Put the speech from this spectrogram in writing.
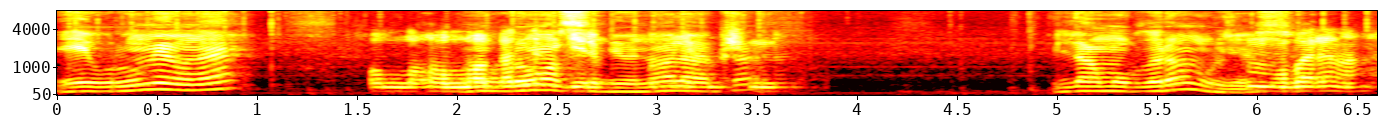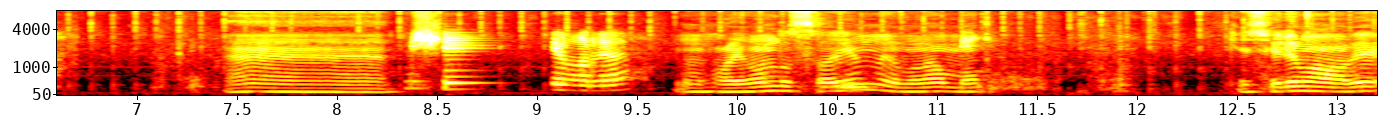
E vurulmuyor mu ne? Allah Allah Oğlum ben de bir vuramazsın geri diyor, ne bakacağım alaka? İlla moblara mı vuracağız? Mobarena. He. Bir şey var ya. Lan Hayvan da sayılmıyor mu lan mob? Keselim abi.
